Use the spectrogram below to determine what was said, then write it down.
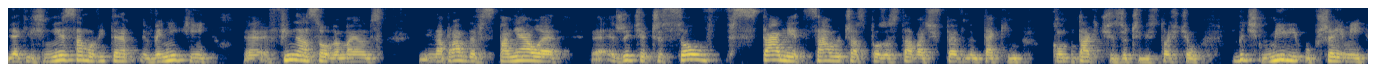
jakieś niesamowite wyniki e, finansowe, mając naprawdę wspaniałe e, życie, czy są w stanie cały czas pozostawać w pewnym takim kontakcie z rzeczywistością, być mili, uprzejmi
